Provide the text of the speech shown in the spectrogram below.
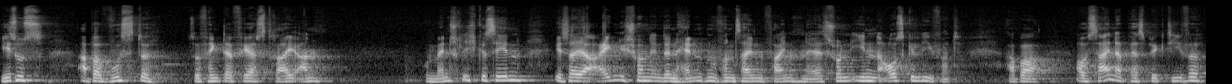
Jesus aber wusste, so fängt der Vers 3 an. Und menschlich gesehen ist er ja eigentlich schon in den Händen von seinen Feinden. Er ist schon ihnen ausgeliefert. Aber aus seiner Perspektive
